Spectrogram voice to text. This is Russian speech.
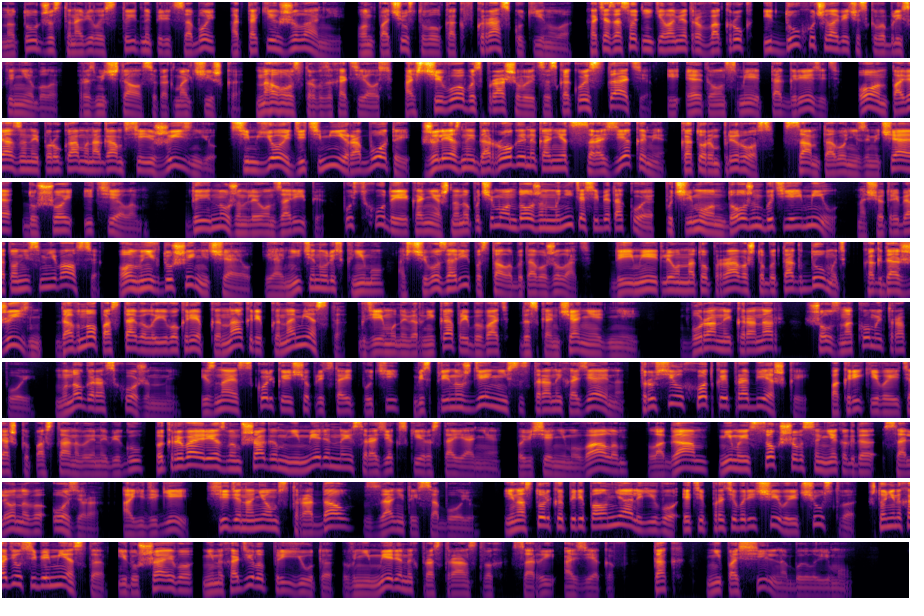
Но тут же становилось стыдно перед собой от таких желаний. Он почувствовал, как в краску кинуло, хотя за сотни километров вокруг и духу человеческого близко не было. Размечтался, как мальчишка. На остров захотелось. А с чего бы, спрашивается, с какой стати? И это он смеет так грезить? Он, повязанный по рукам и ногам всей жизнью, семьей, детьми, работой, железной дорогой, наконец, с разеками, которым прирос, сам того не замечая, душой и телом. Да и нужен ли он Зарипе? Пусть худо ей, конечно, но почему он должен мнить о себе такое? Почему он должен быть ей мил? Насчет ребят он не сомневался. Он в них души не чаял, и они тянулись к нему. А с чего Зарипа стала бы того желать? Да имеет ли он на то право, чтобы так думать, когда жизнь давно поставила его крепко-накрепко на место, где ему наверняка пребывать до скончания дней? Буранный коронар шел знакомой тропой, много расхоженной, и, зная, сколько еще предстоит пути, без принуждений со стороны хозяина, трусил ходкой пробежкой, покрикивая и тяжко постановая на бегу, покрывая резвым шагом немеренные саразекские расстояния по весенним увалам, лагам, мимо иссохшегося некогда соленого озера, а Едигей, сидя на нем, страдал, занятый собою и настолько переполняли его эти противоречивые чувства, что не находил себе места, и душа его не находила приюта в немеренных пространствах сары Озеков. Так непосильно было ему.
